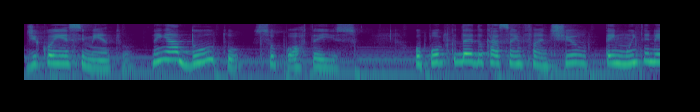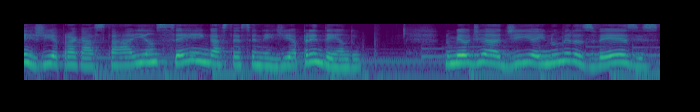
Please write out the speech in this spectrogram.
de conhecimento. Nem adulto suporta isso. O público da educação infantil tem muita energia para gastar e anseia em gastar essa energia aprendendo. No meu dia a dia, inúmeras vezes,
